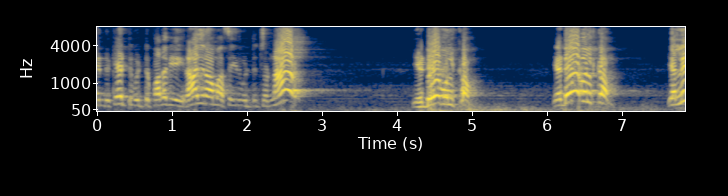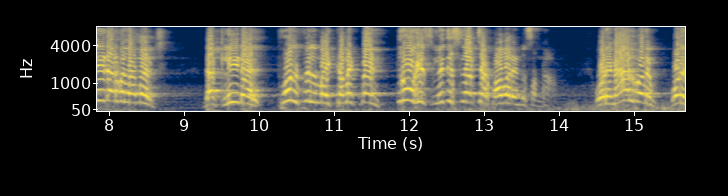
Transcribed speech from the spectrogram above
என்று கேட்டுவிட்டு பதவியை ராஜினாமா செய்துவிட்டு சொன்னார். A day will come. A day will come. A leader will emerge. That leader fulfill my commitment through his legislature power என்று சொன்னார். ஒரு நாள் வரும் ஒரு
